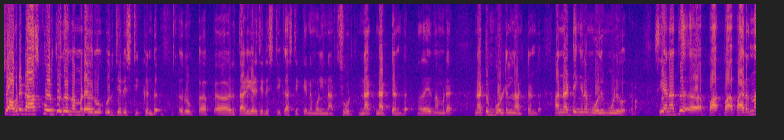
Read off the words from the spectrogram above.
സോ അവിടെ ടാസ്ക് കൊടുത്തത് നമ്മുടെ ഒരു ഒരു ചെറിയ സ്റ്റിക്ക് ഉണ്ട്. ഒരു ഒരു തടിയുടെ ചെറിയ സ്റ്റിക്ക്. ആ സ്റ്റിക്കിന്റെ മുകളിൽ നട്ട്സ് കൊടുത്തു നട്ട് ഉണ്ട് അതായത് നമ്മുടെ നട്ടും ബോൾട്ടിൽ നട്ടുണ്ട്. ആ നട്ട് ഇങ്ങനെ മോളി മോളി വെക്കണം. സി അതിനകത്ത് പരന്ന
